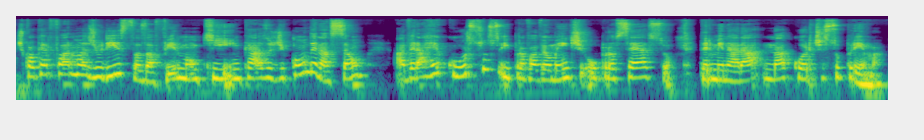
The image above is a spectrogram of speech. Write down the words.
De qualquer forma, juristas afirmam que, em caso de condenação, haverá recursos e provavelmente o processo terminará na Corte Suprema.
